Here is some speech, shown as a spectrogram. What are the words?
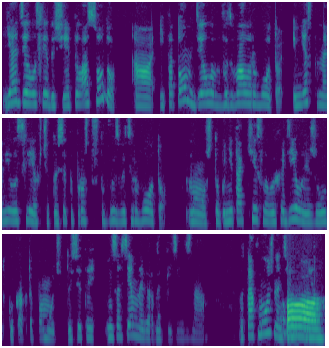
Я делала следующее. Я пила соду, а, и потом делала, вызывала рвоту. И мне становилось легче. То есть это просто, чтобы вызвать рвоту. Ну, чтобы не так кисло выходило и желудку как-то помочь. То есть это не совсем, наверное, пить, я не знаю. Вот так можно делать? А,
